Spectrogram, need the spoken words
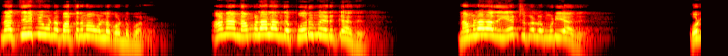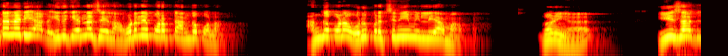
நான் திருப்பி உன்னை பத்திரமா உள்ளே கொண்டு போகிறேன் ஆனால் நம்மளால் அந்த பொறுமை இருக்காது. நம்மளால் அதை ஏற்றுக்கொள்ள முடியாது. உடனடியாக இதுக்கு என்ன செய்யலாம்? உடனே புறப்பட்டு அங்கே போகலாம் அங்கே போனால் ஒரு பிரச்சனையும் இல்லையாமா? கவனிங்க. ஈசாக்கு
